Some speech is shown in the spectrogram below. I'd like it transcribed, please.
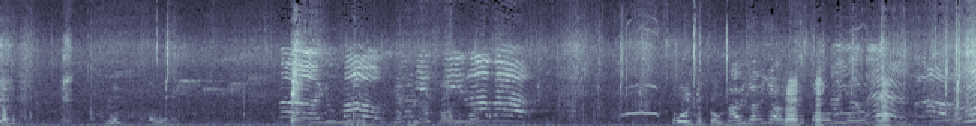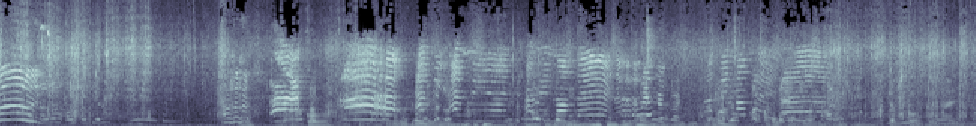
chăm Tôi bôi lên trong cầu này. Bây giờ bây giờ. nè nè nè cổ chậm cổ xuống đây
